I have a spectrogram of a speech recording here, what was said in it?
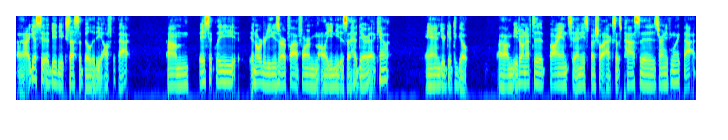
uh, I guess it would be the accessibility off the bat. Um, basically, in order to use our platform, all you need is a Hedera account and you're good to go. Um, you don't have to buy into any special access passes or anything like that.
